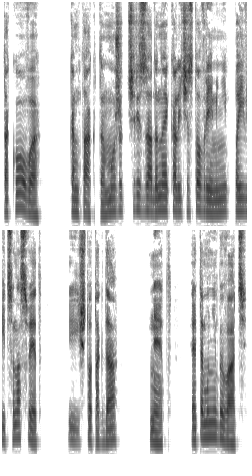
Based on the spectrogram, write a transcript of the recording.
такого контакта может через заданное количество времени появиться на свет. И что тогда? Нет, этому не бывать.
